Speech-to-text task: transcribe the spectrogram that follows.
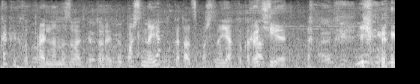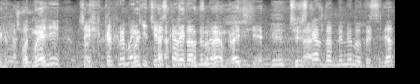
как их вот правильно называют, которые там пошли на яхту кататься, пошли на яхту кататься. Грачи. Вот Мы- они, как рыбаки, через каждую одну минуту, через каждую одну минуту сидят.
